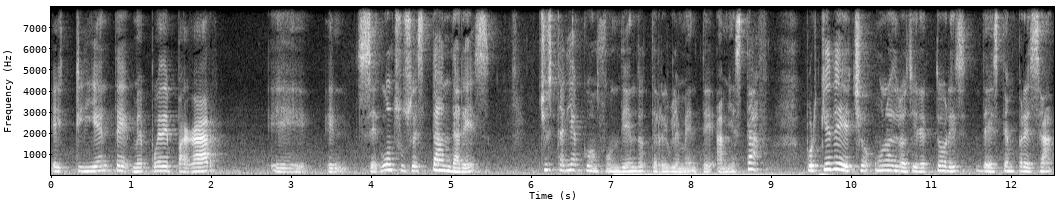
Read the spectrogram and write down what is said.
el cliente me puede pagar eh, según sus estándares, yo estaría confundiendo terriblemente a mi staff. Porque de hecho uno de los directores de esta empresa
